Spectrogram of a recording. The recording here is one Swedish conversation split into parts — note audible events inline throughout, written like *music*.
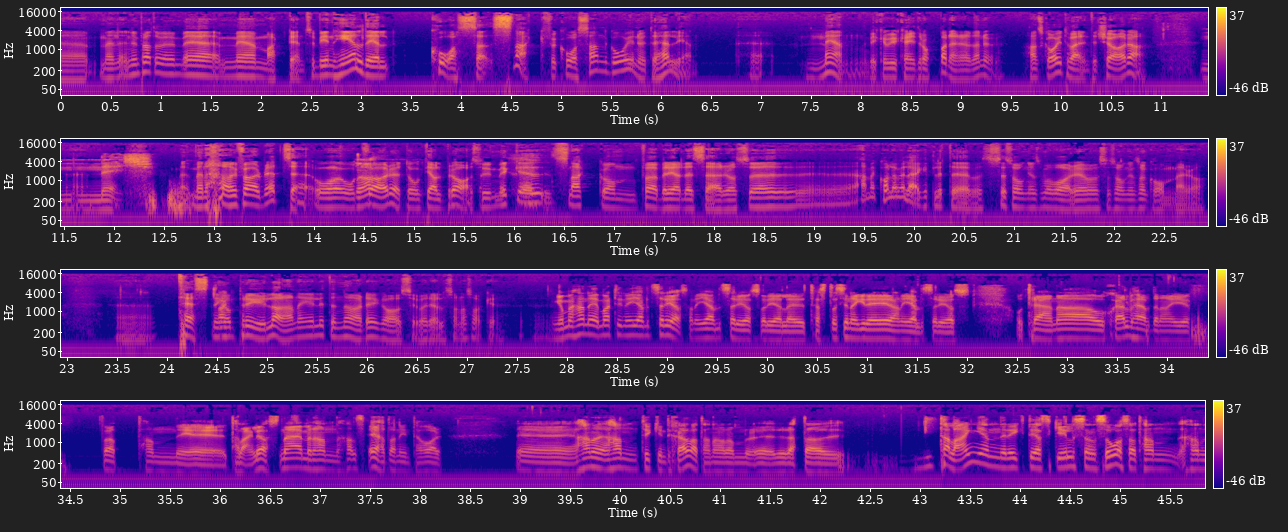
Eh, Men nu pratar vi med, med Martin. Så det blir en hel del Kåsa-snack. För Kåsan går ju nu till helgen. Eh, Men vi kan, vi kan ju droppa den redan nu. Han ska ju tyvärr inte köra. Nej. Men, men han har ju förberett sig och åkt Ja. förut och åkt jävligt bra. Så mycket snack om förberedelser och så eh, ja, men kollar vi läget lite. Säsongen som har varit och säsongen som kommer. Och, eh, testning av prylar. Han är ju lite nördig av sig vad det gäller sådana saker. Ja, men han är, Martin är jävligt seriös. Han är jävligt seriös vad det gäller att testa sina grejer. Han är jävligt seriös att träna och själv hävdar han ju för att han är talanglös. Nej, men han, han säger att han inte har. Eh, han, han tycker inte själv att han har de eh, rätta talangen, riktiga skillsen så, så att han, han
